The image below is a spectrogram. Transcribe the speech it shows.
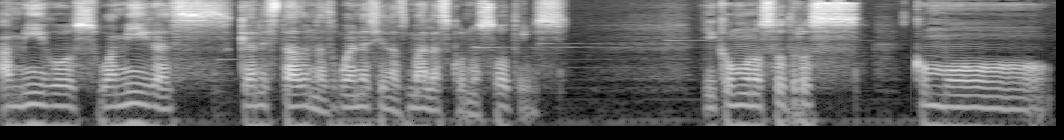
amigos o amigas que han estado en las buenas y en las malas con nosotros. Y como nosotros, como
